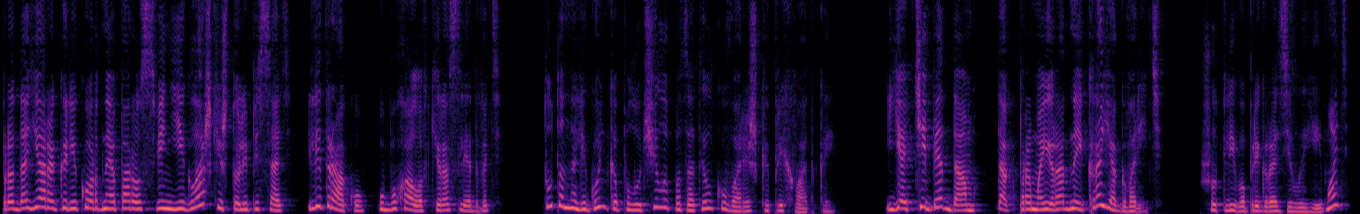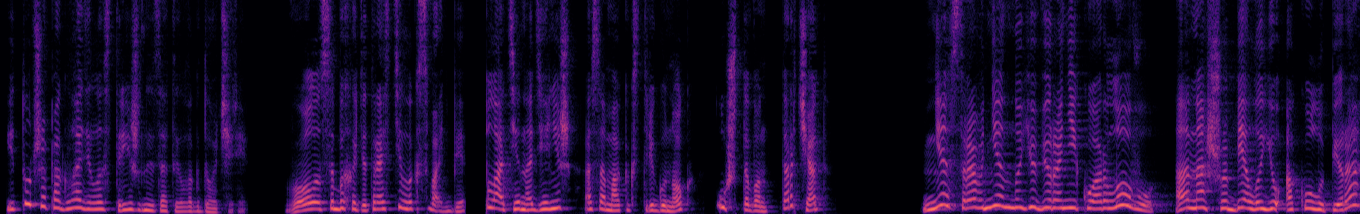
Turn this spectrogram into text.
Про доярок и рекордный опорос свиньи и глажки, что ли, писать? Или драку у Бухаловки расследовать? Тут она легонько получила по затылку варежкой прихваткой. «Я тебе дам так про мои родные края говорить!» Шутливо пригрозила ей мать и тут же погладила стриженный затылок дочери. «Волосы бы хоть отрастила к свадьбе. Платье наденешь, а сама как стригунок. Уж-то вон торчат. «Несравненную Веронику Орлову, а нашу белую акулу пера!»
